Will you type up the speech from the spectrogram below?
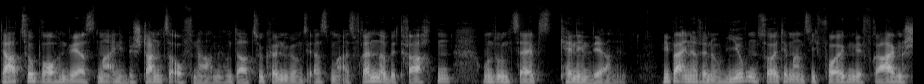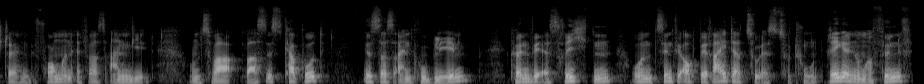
Dazu brauchen wir erstmal eine Bestandsaufnahme und dazu können wir uns erstmal als Fremder betrachten und uns selbst kennenlernen. Wie bei einer Renovierung sollte man sich folgende Fragen stellen, bevor man etwas angeht. Und zwar, was ist kaputt? Ist das ein Problem? Können wir es richten und sind wir auch bereit dazu, es zu tun. Regel Nummer 5,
